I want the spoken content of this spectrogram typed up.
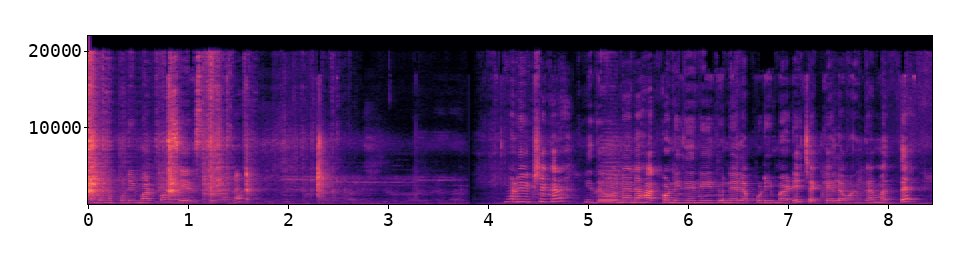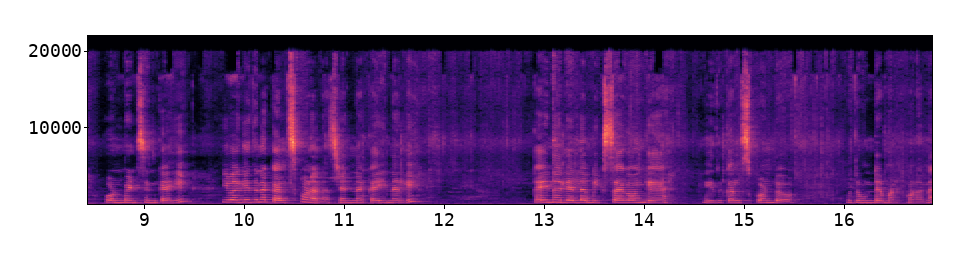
ಅದನ್ನು ಪುಡಿ ಮಾಡ್ಕೊಂಡು ಸೇರಿಸ್ತೀನಿ ನಾನು. ನೋಡಿ ವೀಕ್ಷಕರ, ಇದು ನಾನು ಹಾಕ್ಕೊಂಡಿದ್ದೀನಿ. ಇದನ್ನೆಲ್ಲ ಪುಡಿ ಮಾಡಿ, ಚಕ್ಕೆ, ಲವಂಗ ಮತ್ತು ಒಣಮೆಣ್ಸಿನ್ಕಾಯಿ. ಇವಾಗ ಇದನ್ನು ಕಲಿಸ್ಕೊಳ್ಳೋಣ ಸಣ್ಣ ಕೈನಲ್ಲಿ. ಕೈನಲ್ಲೆಲ್ಲ ಮಿಕ್ಸ್ ಆಗೋಂಗೆ ಇದು ಕಲಿಸ್ಕೊಂಡು ಇದು ಉಂಡೆ ಮಾಡ್ಕೊಳ್ಳೋಣ.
